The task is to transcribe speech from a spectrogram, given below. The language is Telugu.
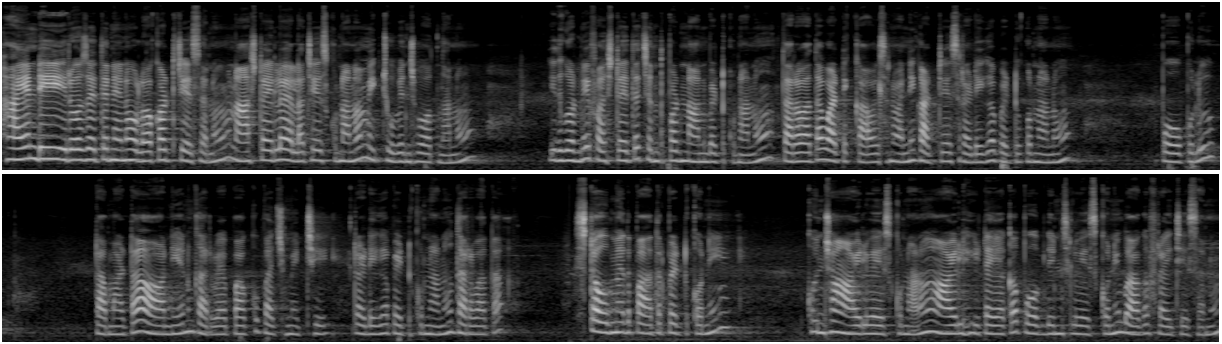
హాయ్ అండి ఈరోజు అయితే నేను ఉలవకట్ చేశాను. నా స్టైల్లో ఎలా చేసుకున్నానో మీకు చూపించబోతున్నాను. ఇదిగోండి ఫస్ట్ అయితే చింతపండు నానబెట్టుకున్నాను. తర్వాత వాటికి కావాల్సినవన్నీ కట్ చేసి రెడీగా పెట్టుకున్నాను. పోపులు టమాటా ఆనియన్ కరివేపాకు పచ్చిమిర్చి రెడీగా పెట్టుకున్నాను. తర్వాత స్టవ్ మీద పాత్ర పెట్టుకొని కొంచెం ఆయిల్ వేసుకున్నాను. ఆయిల్ హీట్ అయ్యాక పోపు దినుసులు వేసుకొని బాగా ఫ్రై చేశాను.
